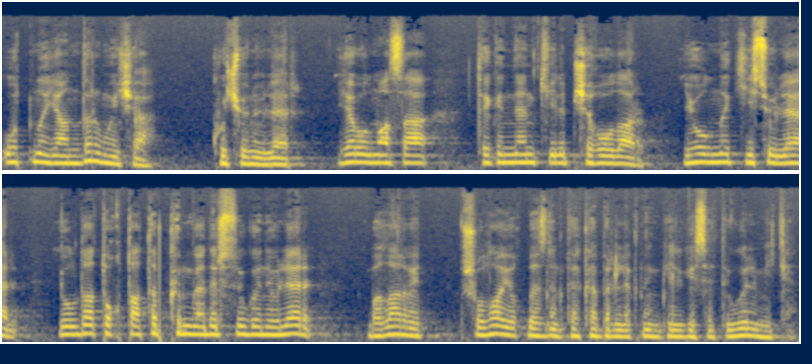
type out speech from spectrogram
утны яндырмыйча күченүләр, йә булмаса тегеннән килеп чыгулар, юлны кисүләр, юлда туктатып кемгәдер сүгенүләр, болар бит шулай ук безнең тәкәбберлекнең билгесе түгелме икән?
